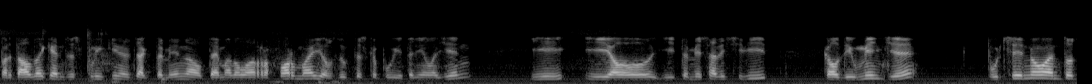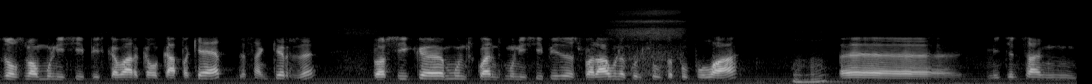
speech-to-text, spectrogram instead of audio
per tal de que ens expliquin exactament el tema de la reforma i els dubtes que pugui tenir la gent i, i, el, i també s'ha decidit que el diumenge, potser no en tots els nou municipis que abarca el cap aquest, de Sant Quirze, però sí que en uns quants municipis es farà una consulta popular uh -huh. eh, mitjançant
